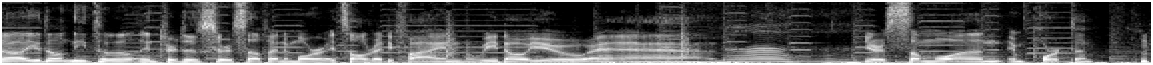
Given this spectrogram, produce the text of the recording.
No, you don't need to introduce yourself anymore. It's already fine. We know you and you're someone important.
